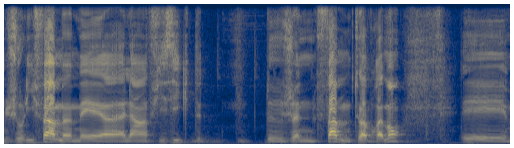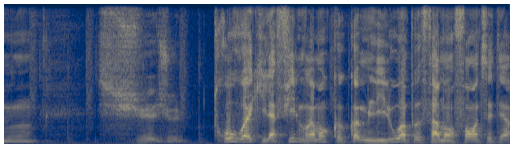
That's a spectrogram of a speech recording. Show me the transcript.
une jolie femme, mais elle a un physique de, jeune femme, tu vois, vraiment. Et hum, je, trouve ouais, qu'il la filme vraiment co- comme Lilou, un peu femme-enfant, etc.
